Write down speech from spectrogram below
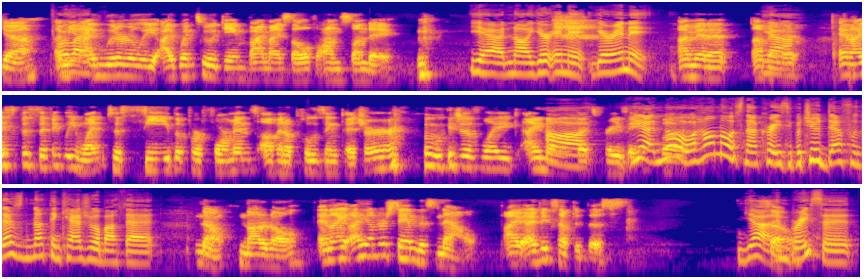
Yeah. I Or mean like- I literally I went to a game by myself on Sunday. Yeah, no, you're in it. You're in it. I'm in it. I'm Yeah. in it. And I specifically went to see the performance of an opposing pitcher, which is like I know Uh, that's crazy. Yeah, no, hell no, it's not crazy, but you're definitely, there's nothing casual about that. no, not at all. And I, I understand this now. I, I've accepted this. Yeah, So. embrace it.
